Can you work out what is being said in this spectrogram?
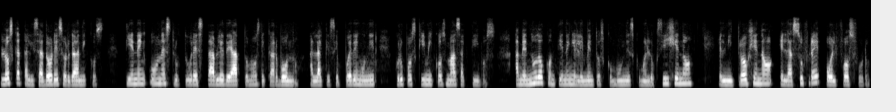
Los catalizadores orgánicos tienen una estructura estable de átomos de carbono a la que se pueden unir grupos químicos más activos. A menudo contienen elementos comunes como el oxígeno, el nitrógeno, el azufre o el fósforo.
